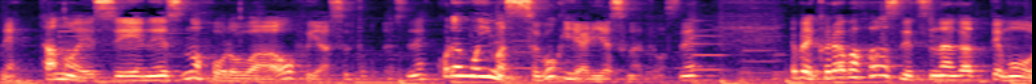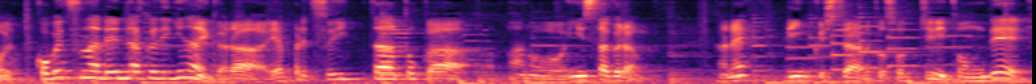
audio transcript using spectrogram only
ね、他の SNS のフォロワーを増やすってことですね。これも今すごくやりやすくなってますね。やっぱりクラブハウスでつながっても個別な連絡できないからやっぱりツイッターとかあのインスタグラムがねリンクしてあるとそっちに飛んで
